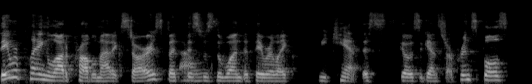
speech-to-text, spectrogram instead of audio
they were playing a lot of problematic stars, but this was the one that they were like, we can't, this goes against our principles.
